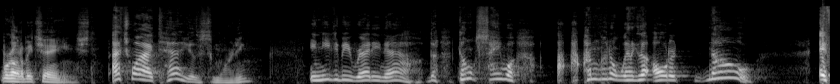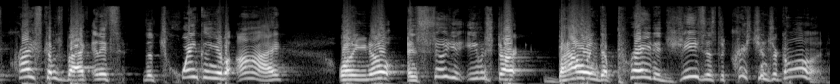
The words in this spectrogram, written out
we're going to be changed. That's why I tell you this morning, you need to be ready now. Don't say, well, I'm going to I get older. No. If Christ comes back and it's the twinkling of an eye, well, you know, until you even start bowing to pray to Jesus, the Christians are gone.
